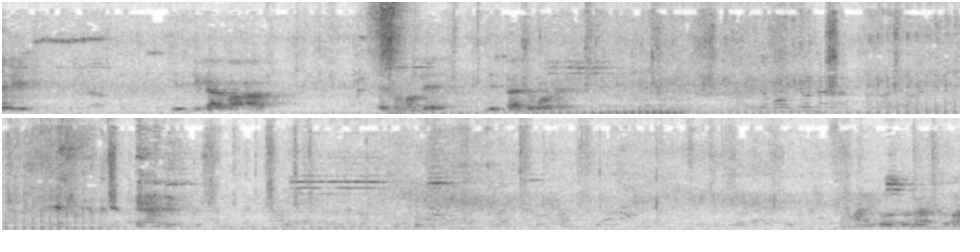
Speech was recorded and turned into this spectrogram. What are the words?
শরীফ সম্বন্ধে বিস্তারিত বলবেন সম্মানিত সভা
